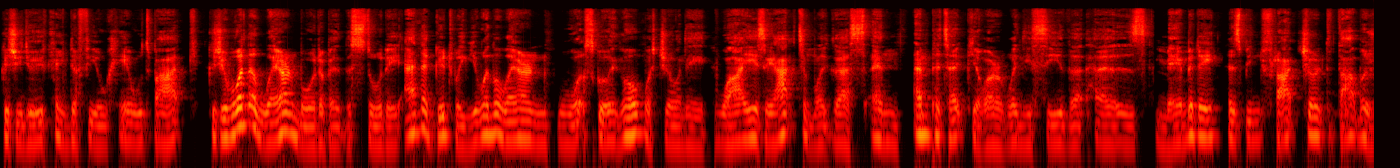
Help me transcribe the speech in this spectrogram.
because you do kind of feel held back because you want to learn more about the story in a good way. You want to learn what's going on with Johnny. Why is he acting like this? And in particular, when you see that his memory has been fractured, that was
